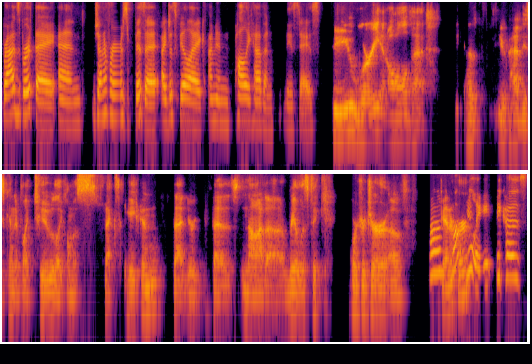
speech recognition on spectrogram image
brad's birthday and jennifer's visit. I just feel like i'm in poly heaven these days. Do you worry at all that because you've had these kind of like two like almost sexcation that you're that is not a realistic portraiture of um, Jennifer? Not really, because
